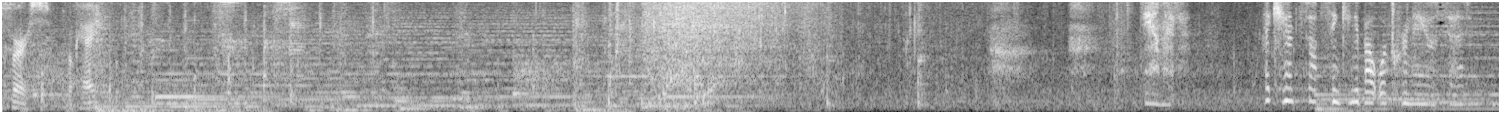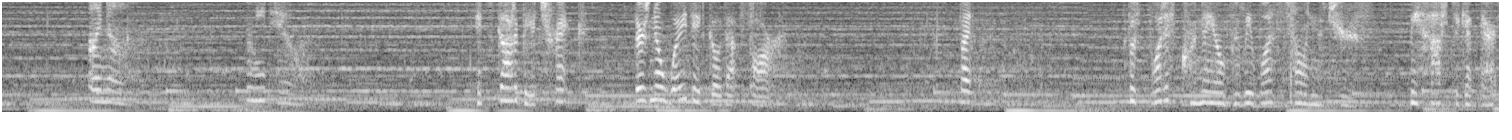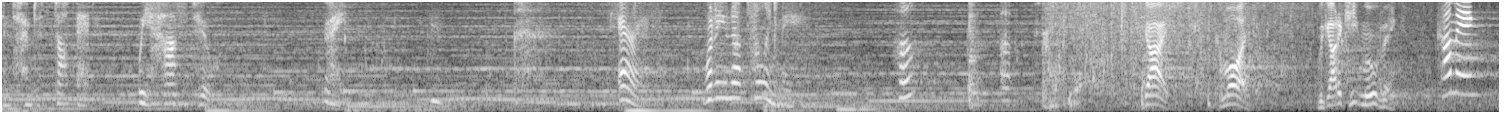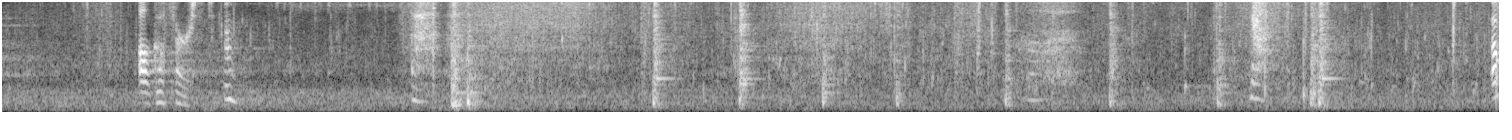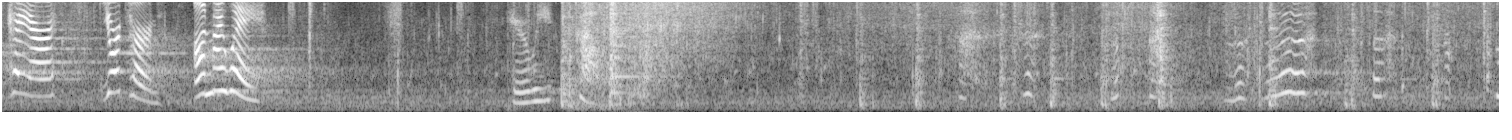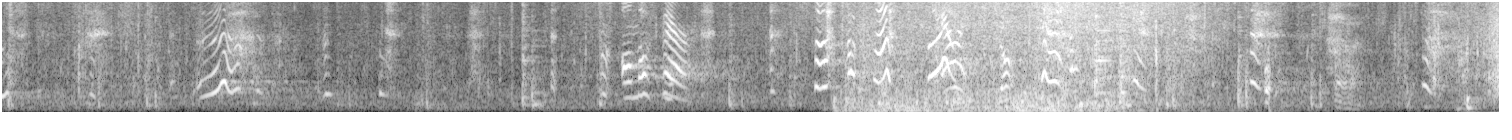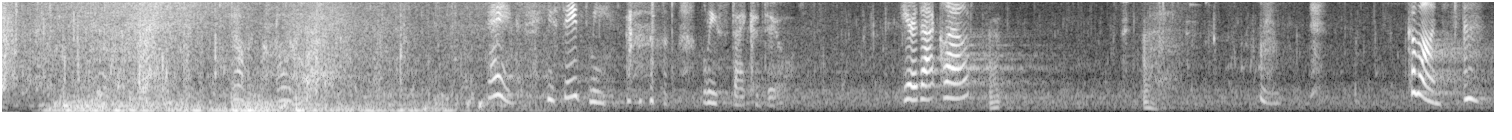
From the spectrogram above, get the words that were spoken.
First, okay? Damn it. I can't stop thinking about what Corneo said. I know. Me too. It's gotta be a trick. There's no way they'd go that far. But... But what if Corneo really was telling the truth? We have to get there in time to stop it. We have to. Right. Hmm. Aerith, what are you not telling me? Huh? Uh... Guys, come on. We gotta keep moving. Coming! I'll go first. Mm. Your turn. On my way. Here we go. Almost there. Jump! That was close. Thanks, you saved me. Least I could do. Hear that, Cloud? Mm. Come on.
